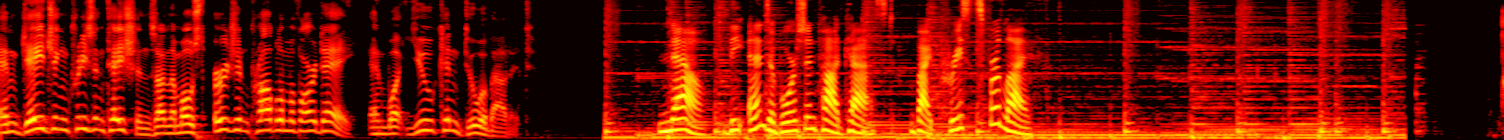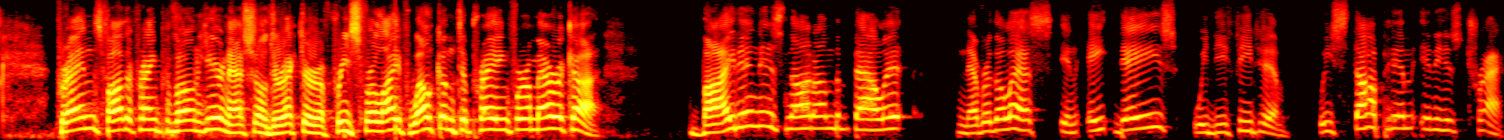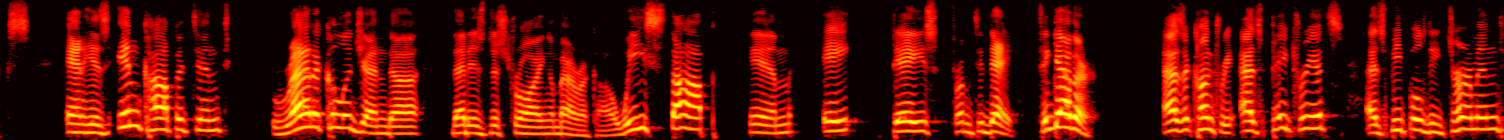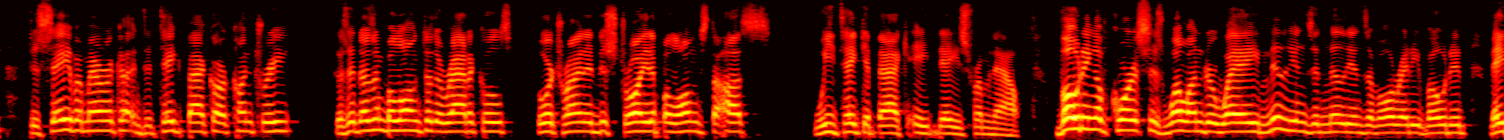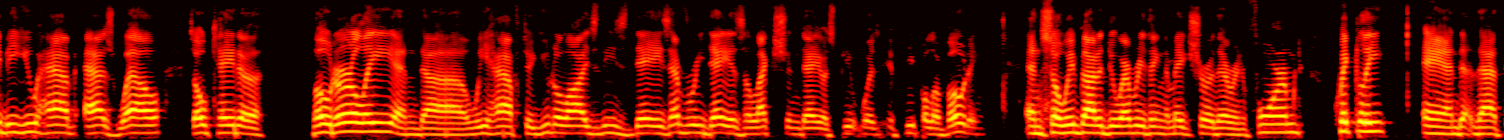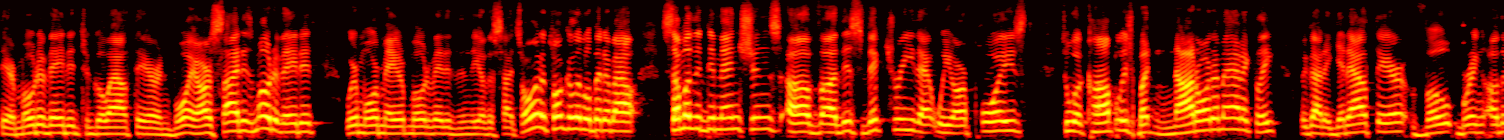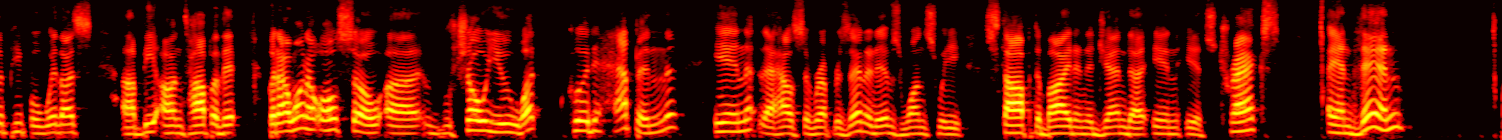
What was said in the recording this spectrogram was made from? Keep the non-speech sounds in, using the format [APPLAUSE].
engaging presentations on the most urgent problem of our day and what you can do about it. Now, the End Abortion Podcast by Priests for Life. Friends, Father Frank Pavone here, National Director of Priests for Life. Welcome to Praying for America. Biden is not on the ballot. Nevertheless, in eight days, we defeat him. We stop him in his tracks and his incompetent, radical agenda that is destroying America. We stop him eight days from today, together as a country, as patriots, as people determined to save America and to take back our country, because it doesn't belong to the radicals who are trying to destroy it. It belongs to us. We take it back eight days from now. Voting, of course, is well underway. Millions and millions have already voted. Maybe you have as well. It's okay to vote early, and uh, we have to utilize these days. Every day is election day as people, if people are voting. And so we've got to do everything to make sure they're informed quickly and that they're motivated to go out there. And boy, our side is motivated. We're more motivated than the other side. So I want to talk a little bit about some of the dimensions of uh, this victory that we are poised to accomplish, but not automatically. We got to get out there, vote, bring other people with us, uh, be on top of it. But I want to also uh, show you what could happen in the House of Representatives once we stop the Biden agenda in its tracks. And then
